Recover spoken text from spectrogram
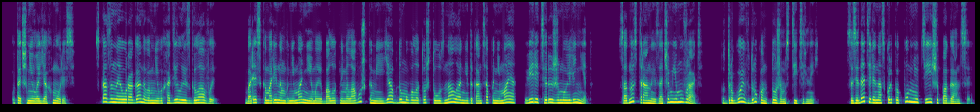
– уточнила я, хмурясь. Сказанное Урагановым не выходило из головы. Борясь с комариным вниманием и болотными ловушками, я обдумывала то, что узнала, не до конца понимая, верить рыжему или нет. С одной стороны, зачем ему врать? С другой, вдруг он тоже мстительный. Созидатели, насколько помню, те еще поганцы.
